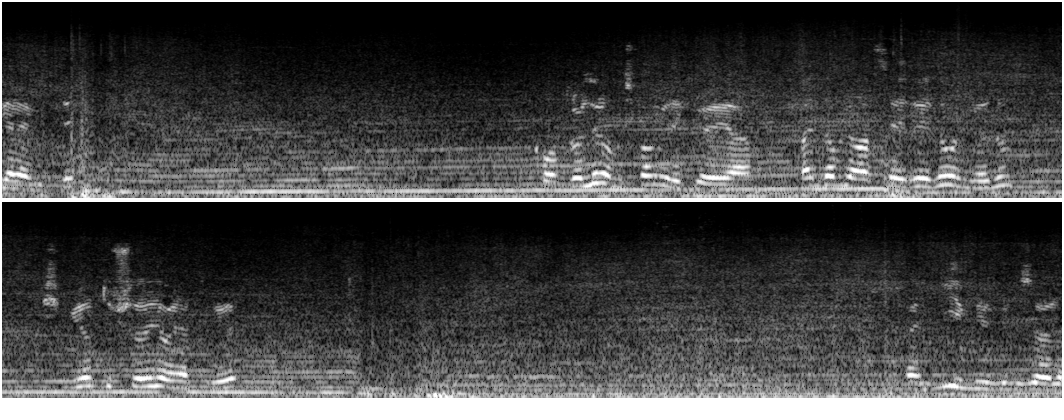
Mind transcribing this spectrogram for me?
Nitromuz gene bitti. kontroller alışmam gerekiyor ya. Ben WASD'de oynuyordum. Şimdi yön tuşlarıyla oynatılıyor. Ben yiyeyim birbirinizi öyle.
